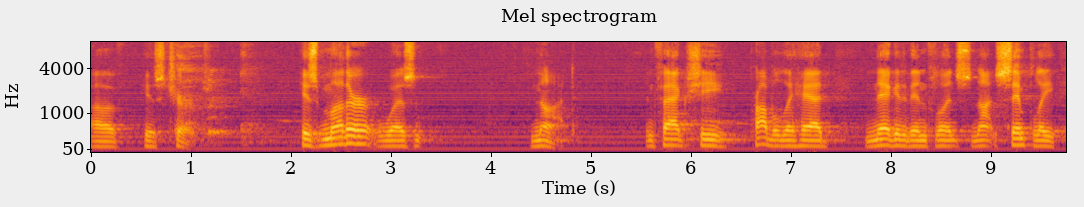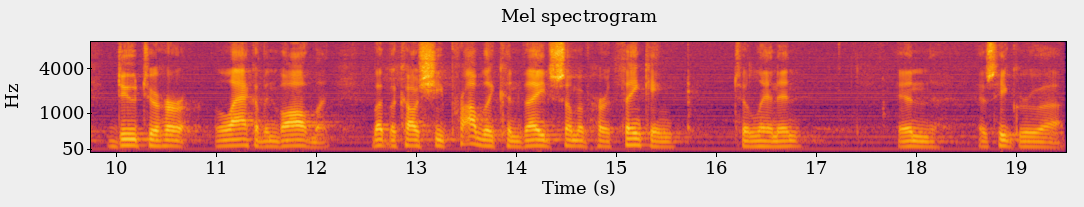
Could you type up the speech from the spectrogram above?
of his church. His mother was not. In fact, she probably had negative influence, not simply due to her lack of involvement, but because she probably conveyed some of her thinking to Lenin and as he grew up.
